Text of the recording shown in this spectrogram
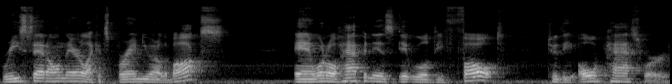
reset on there like it's brand new out of the box. And what will happen is it will default to the old password.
